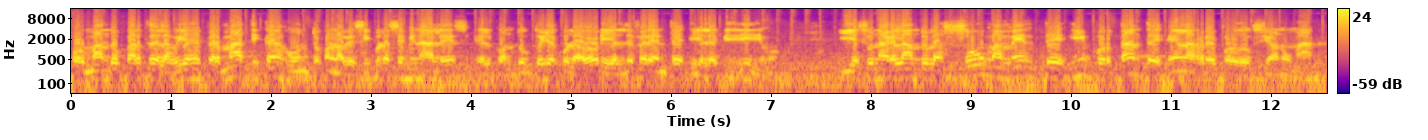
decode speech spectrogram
formando parte de las vías espermáticas junto con las vesículas seminales, el conducto eyaculador y el deferente y el epidídimo. Y es una glándula sumamente importante en la reproducción humana.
